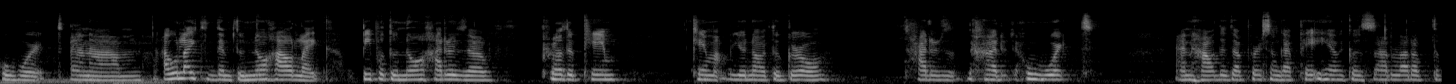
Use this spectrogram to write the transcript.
who worked. And um, i would like them to know how like people to know how does the product came came up you know to grow how did how did who worked and how did that person get paid? Here because a lot of the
